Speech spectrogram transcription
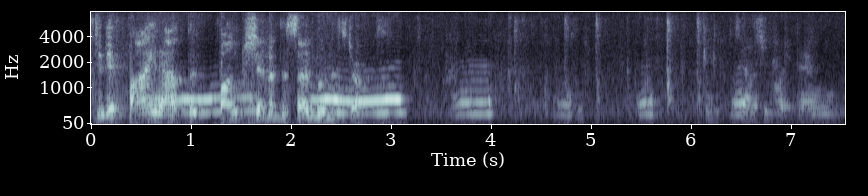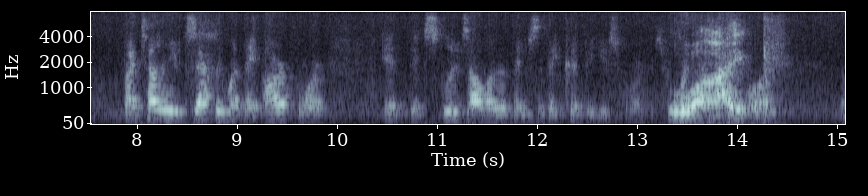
to define out the function of the sun, moon, and stars? It tells you what they're, by telling you exactly what they are for, it excludes all other things that they could be used for. For. Uh,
